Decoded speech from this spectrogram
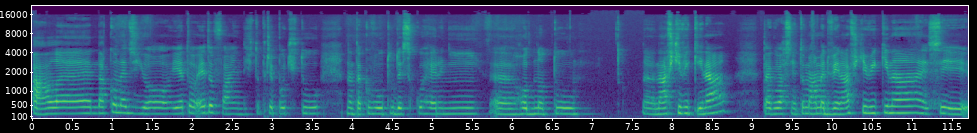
ale nakonec jo, je to, je to fajn, když to přepočtu na takovou tu deskoherní eh, hodnotu eh, návštěvy kina, tak vlastně to máme dvě návštěvy kina, jestli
